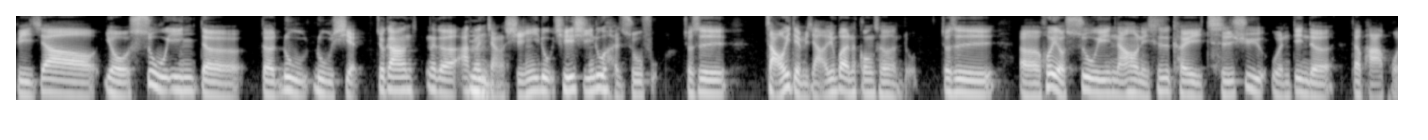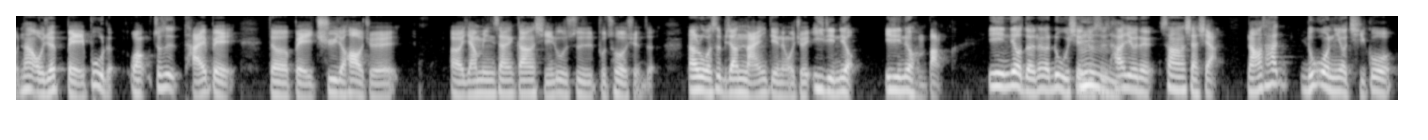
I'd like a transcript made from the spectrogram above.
比较有树荫的的路路线。就刚刚那个阿根讲行一路，其实行一路很舒服，就是早一点比较好，因为不然公车很多，就是呃会有树荫，然后你是可以持续稳定的的爬坡。那我觉得北部的往就是台北的北区的话，我觉得呃阳明山刚刚行路是不错的选择。那如果是比较难一点的，我觉得一零六一零六很棒。一零六的那个路线就是它有点上上下下，然后它如果你有骑过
